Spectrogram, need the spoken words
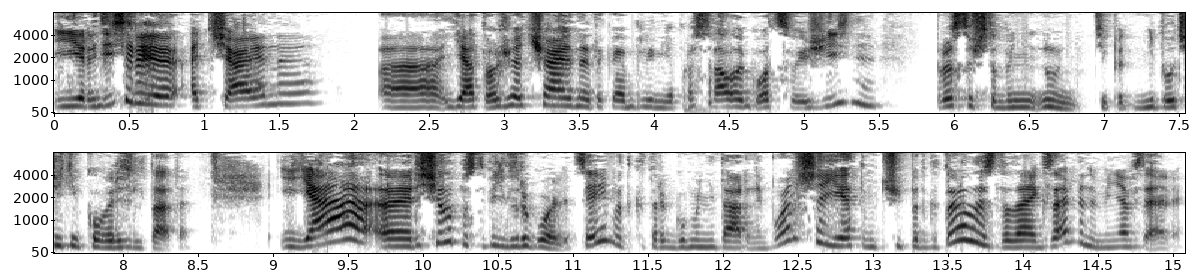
и родители отчаянные, я тоже отчаянная такая, блин, я просрала год своей жизни, просто чтобы, ну, типа, не получить никакого результата. И я э, решила поступить в другой лицей, вот, который гуманитарный больше, я там чуть подготовилась, дала экзамен, меня взяли.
